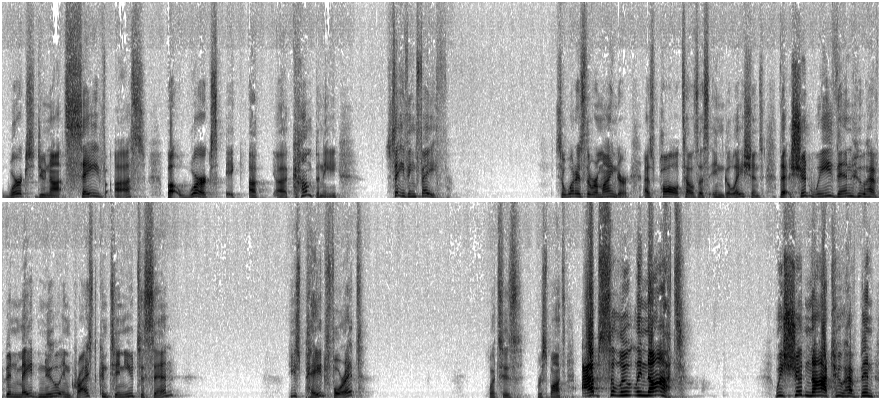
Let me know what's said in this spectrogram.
Works do not save us, but works accompany saving faith. So, what is the reminder? As Paul tells us in Galatians, that should we then, who have been made new in Christ, continue to sin? He's paid for it. What's his response? Absolutely not. We should not, who have been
